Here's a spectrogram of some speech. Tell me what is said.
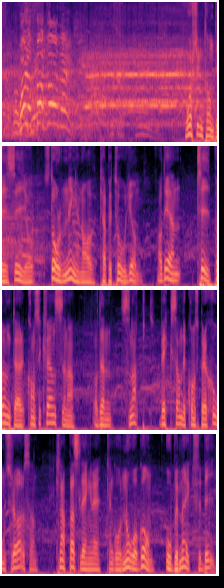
Where the fuck are they? Washington DC och stormningen av Kapitolium. Ja, det är en tidpunkt där konsekvenserna av den snabbt växande konspirationsrörelsen knappast längre kan gå någon obemärkt förbi.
